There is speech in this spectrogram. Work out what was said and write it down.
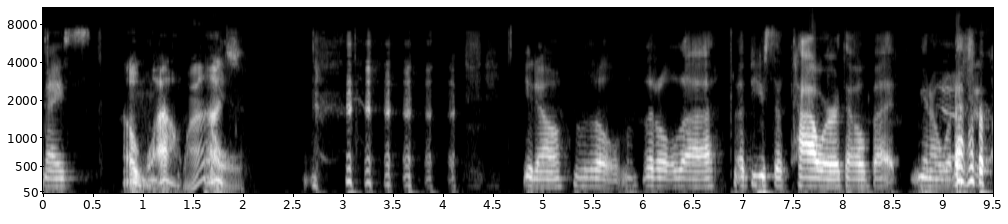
Nice. Oh wow. wow. Nice. You know, a little little uh, abuse of power though, but you know, Yeah, whatever.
